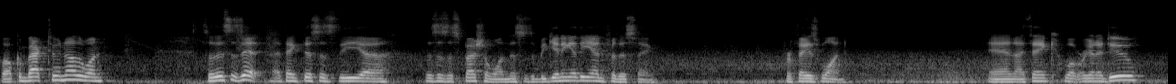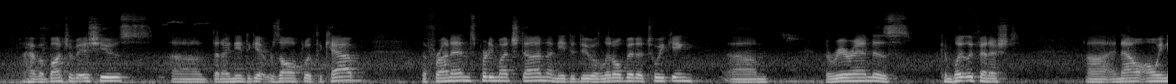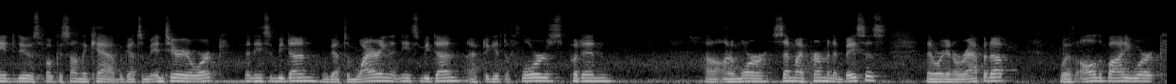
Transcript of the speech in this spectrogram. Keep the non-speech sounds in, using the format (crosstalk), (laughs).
welcome back to another one. So this is it. I think this is the uh, this is a special one. This is the beginning of the end for this thing, for phase one. And I think what we're gonna do, I have a bunch of issues uh, that I need to get resolved with the cab. The front end's pretty much done. I need to do a little bit of tweaking. Um, the rear end is completely finished. Uh, and now all we need to do is focus on the cab. We've got some interior work that needs to be done. We've got some wiring that needs to be done. I have to get the floors put in uh, on a more semi-permanent basis. Then we're gonna wrap it up with all the body work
